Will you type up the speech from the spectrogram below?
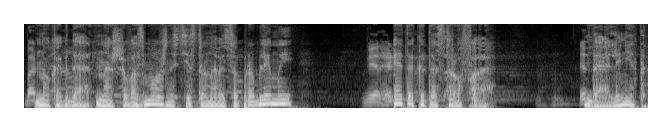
Но когда наши возможности становятся проблемой, это катастрофа. Да или нет?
